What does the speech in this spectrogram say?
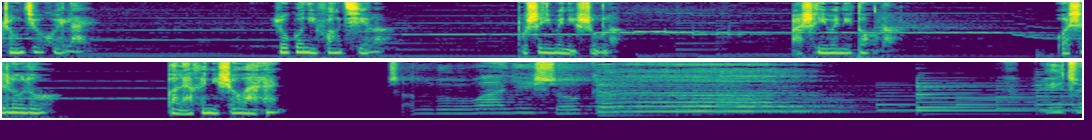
终究会来。如果你放弃了，不是因为你输了，而是因为你懂了。我是露露，我来和你说晚安。唱不完一首歌，却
